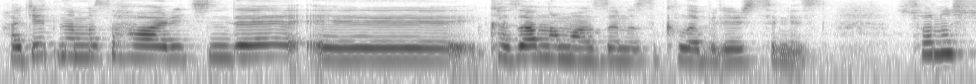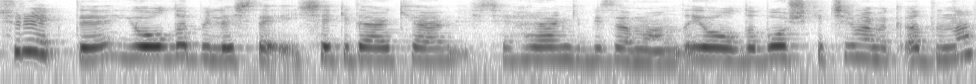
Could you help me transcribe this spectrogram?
Hacet namazı haricinde e, kaza namazlarınızı kılabilirsiniz. Sonra sürekli yolda bile işte işe giderken işte herhangi bir zamanda yolda boş geçirmemek adına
